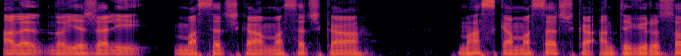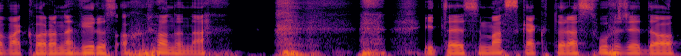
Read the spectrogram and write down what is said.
ale no jeżeli maseczka, maseczka, maska, maseczka antywirusowa, koronawirus ochronna i to jest maska, która służy do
